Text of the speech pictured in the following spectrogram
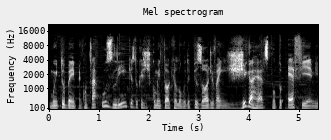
Muito bem, para encontrar os links do que a gente comentou aqui ao longo do episódio, vai em gigahertz.fm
